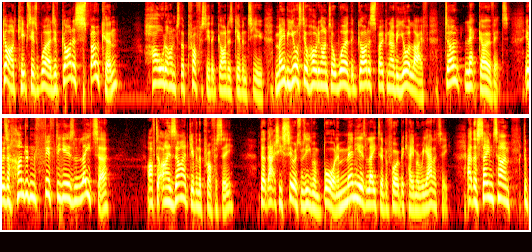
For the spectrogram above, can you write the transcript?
God keeps his words. If God has spoken, hold on to the prophecy that God has given to you. Maybe you're still holding on to a word that God has spoken over your life. Don't let go of it. It was 150 years later, after Isaiah had given the prophecy, that actually Cyrus was even born, and many years later before it became a reality. At the same time, the,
